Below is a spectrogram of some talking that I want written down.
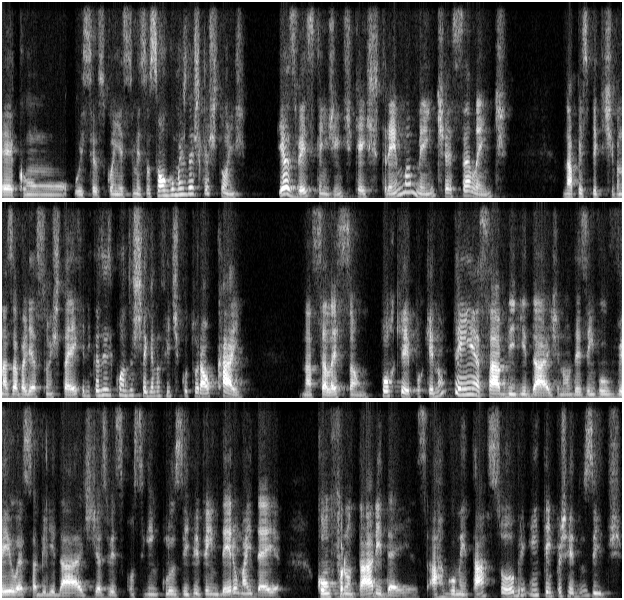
é, com os seus conhecimentos? São algumas das questões. E às vezes tem gente que é extremamente excelente na perspectiva, nas avaliações técnicas, e quando chega no fit cultural cai na seleção. Por quê? Porque não tem essa habilidade, não desenvolveu essa habilidade de, às vezes, conseguir, inclusive, vender uma ideia, confrontar ideias, argumentar sobre em tempos reduzidos.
